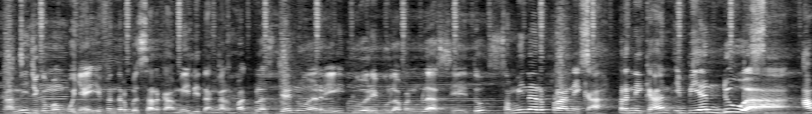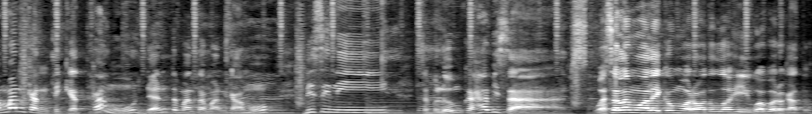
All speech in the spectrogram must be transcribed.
Kami juga mempunyai event terbesar kami di tanggal 14 Januari 2018 yaitu Seminar Pranikah Pernikahan Impian 2. Amankan tiket kamu dan teman-teman kamu di sini sebelum kehabisan. Wassalamualaikum warahmatullahi wabarakatuh.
